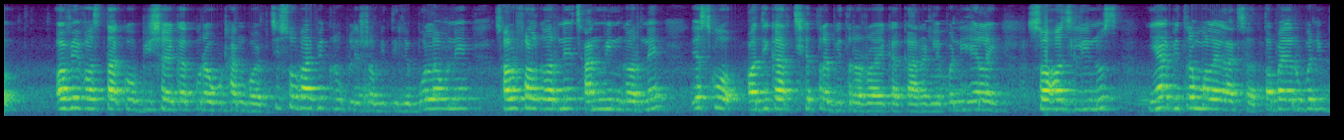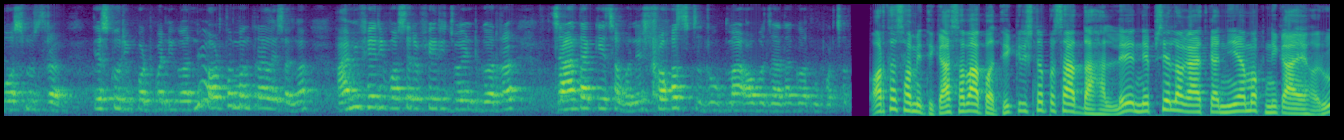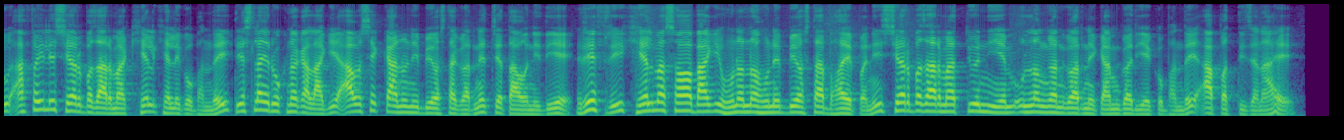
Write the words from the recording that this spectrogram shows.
अव्यवस्थाको विषयका कुरा उठान भएपछि स्वाभाविक रूपले समितिले बोलाउने छलफल गर्ने छानबिन गर्ने यसको अधिकार क्षेत्रभित्र रहेका कारणले पनि यसलाई सहज लिनुहोस् यहाँभित्र मलाई लाग्छ तपाईँहरू पनि बस्नुहोस् र त्यसको रिपोर्ट पनि गर्ने। अर्थ मन्त्रालयसँग हामी फेरि बसेर फेरि जोइन्ट गरेर जाँदा के छ भने सहज रूपमा अब जाँदा गर्नुपर्छ। अर्थ समितिका सभापति कृष्ण प्रसाद दाहालले नेप्से लगायतका नियामक निकायहरू आफैले सेयर बजारमा खेल खेलेको भन्दै त्यसलाई रोक्नका लागि आवश्यक कानुनी व्यवस्था गर्ने चेतावनी दिए। रेफ्री खेलमा सहभागी हुन नहुने व्यवस्था भए पनि सेयर बजारमा त्यो नियम उल्लङ्घन गर्ने काम गरिएको भन्दै आपत्ति जनाए।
